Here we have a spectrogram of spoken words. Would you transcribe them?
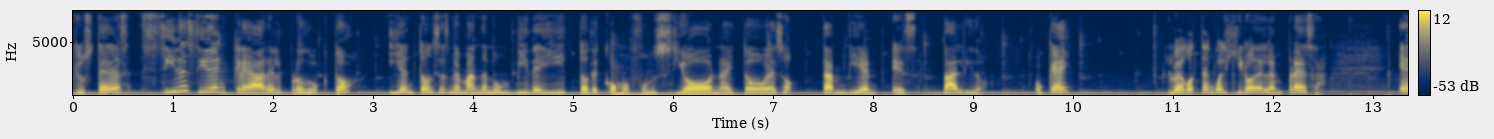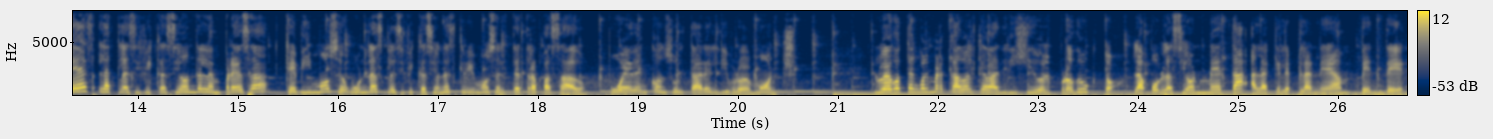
que ustedes sí deciden crear el producto y entonces me mandan un videíto de cómo funciona y todo eso, también es válido, ¿ok? Luego tengo el giro de la empresa. Es la clasificación de la empresa que vimos según las clasificaciones que vimos el tetra pasado. Pueden consultar el libro de Monch. Luego tengo el mercado al que va dirigido el producto, la población meta a la que le planean vender.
